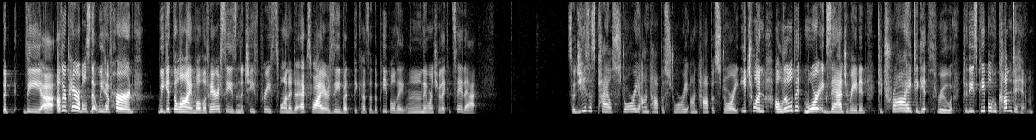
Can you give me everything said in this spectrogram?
The, the uh, other parables that we have heard, we get the line, well, the Pharisees and the chief priests wanted to X, Y, or Z, but because of the people, they, mm, they weren't sure they could say that. So Jesus piles story on top of story on top of story, each one a little bit more exaggerated to try to get through to these people who come to him,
